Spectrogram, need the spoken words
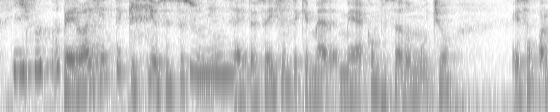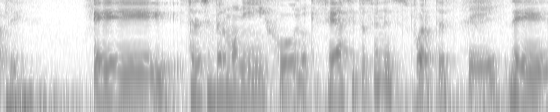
ayuda. Pero hay gente que sí, o sea, eso es un insight, o sea, hay gente que me ha, me ha confesado mucho esa parte eh, se les enferma un hijo, lo que sea, situaciones fuertes, de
